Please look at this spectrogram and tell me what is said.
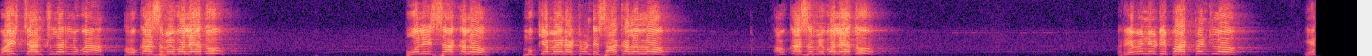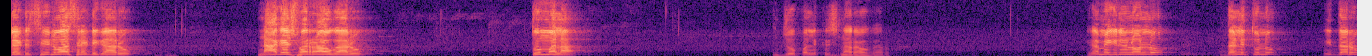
వైస్ ఛాన్సలర్లుగా అవకాశం ఇవ్వలేదు. పోలీస్ శాఖలో ముఖ్యమైనటువంటి శాఖలలో అవకాశం ఇవ్వలేదు. రెవెన్యూ డిపార్ట్మెంట్లో ఎన్. శ్రీనివాసరెడ్డి గారు నాగేశ్వరరావు గారు తుమ్మల జూపల్లి కృష్ణారావు గారు. ఇక మిగిలిన వాళ్ళు దళితులు ఇద్దరు.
